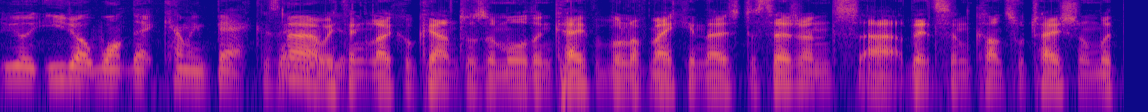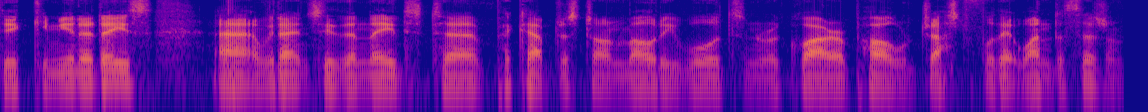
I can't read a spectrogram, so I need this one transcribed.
you're, you do not want that coming back. Is that no, we think local councils are more than capable of making those decisions. Uh, that's in consultation with their communities. Uh, we don't see the need to pick up just on Maori wards and require a poll just for that one decision.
